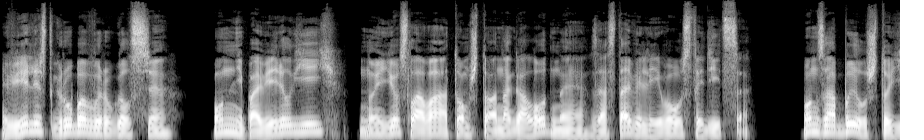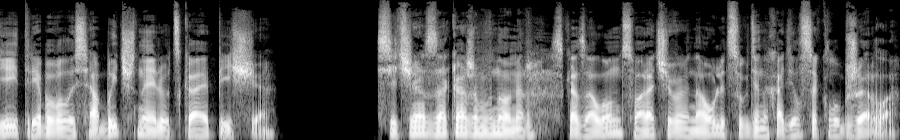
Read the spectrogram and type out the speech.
Велест грубо выругался. Он не поверил ей, но ее слова о том, что она голодная, заставили его устыдиться. Он забыл, что ей требовалась обычная людская пища. «Сейчас закажем в номер», — сказал он, сворачивая на улицу, где находился клуб «Жерла».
